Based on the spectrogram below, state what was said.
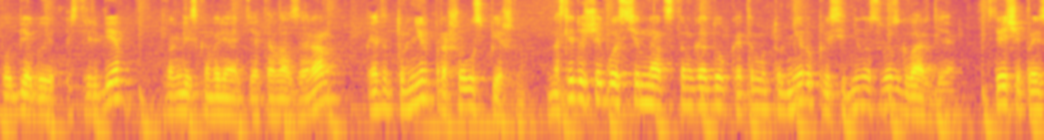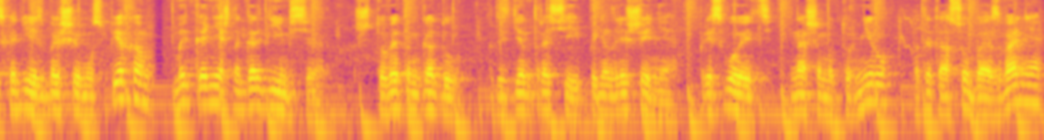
по бегу и стрельбе. В английском варианте это лазеран. Этот турнир прошел успешно. На следующий год, в 2017 году, к этому турниру присоединилась Росгвардия. Встречи происходили с большим успехом. Мы, конечно, гордимся, что в этом году президент России принял решение присвоить нашему турниру вот это особое звание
